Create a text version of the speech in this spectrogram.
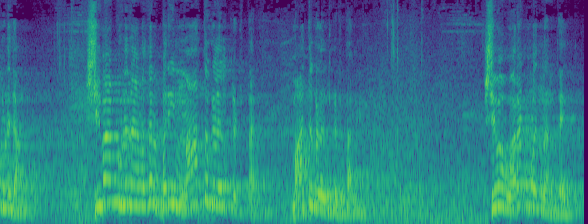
ಕುಣಿದ. ಶಿವ ಕುಣಿದ ಅನ್ನೋದನ್ನ ಬರೀ ಮಾತುಗಳಲ್ಲಿ ಕಟ್ತಾನೆ ಮಾತುಗಳಲ್ಲಿ ಕಟ್ತಾನೆ ಶಿವ ಹೊರಗೆ ಬಂದಂತೆ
